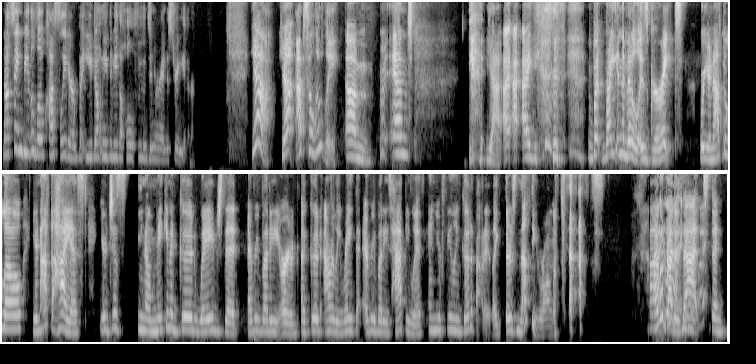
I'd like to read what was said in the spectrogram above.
not saying be the low cost leader, but you don't need to be the Whole Foods in your industry either. Yeah, yeah, absolutely. Um, and yeah, I, I, I but right in the middle is great where you're not the low, you're not the highest, you're just, you know, making a good wage that everybody or a good hourly rate that everybody's happy with and you're feeling good about it. Like there's nothing wrong with that. Uh, I would yeah, rather that than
